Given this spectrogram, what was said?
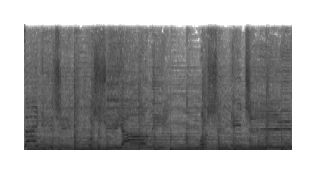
在一起？我需要，治愈，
